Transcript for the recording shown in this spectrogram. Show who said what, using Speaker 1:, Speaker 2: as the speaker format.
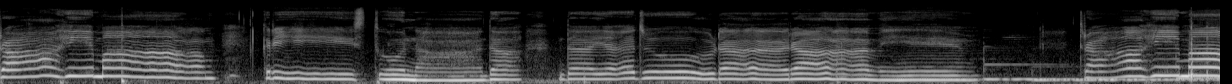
Speaker 1: त्राहि मां। क्रीस्तुनादा नाद त्राहि त्राहिमा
